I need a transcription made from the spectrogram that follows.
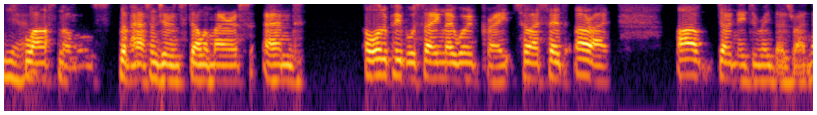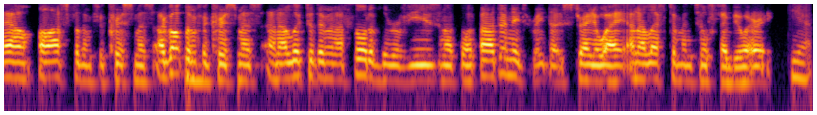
yeah. last novels, The Passenger and Stella Maris, and a lot of people were saying they weren't great. So I said, all right, I don't need to read those right now. I'll ask for them for Christmas. I got them mm. for Christmas and I looked at them and I thought of the reviews and I thought, oh, I don't need to read those straight away. And I left them until February. Yeah.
